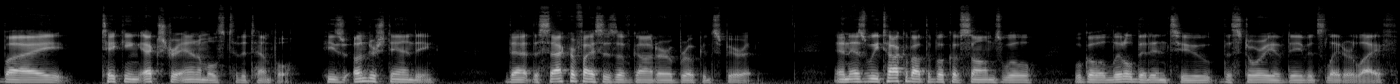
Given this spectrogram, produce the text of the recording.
by taking extra animals to the temple. He's understanding that the sacrifices of God are a broken spirit. And as we talk about the book of Psalms, we'll We'll go a little bit into the story of David's later life,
